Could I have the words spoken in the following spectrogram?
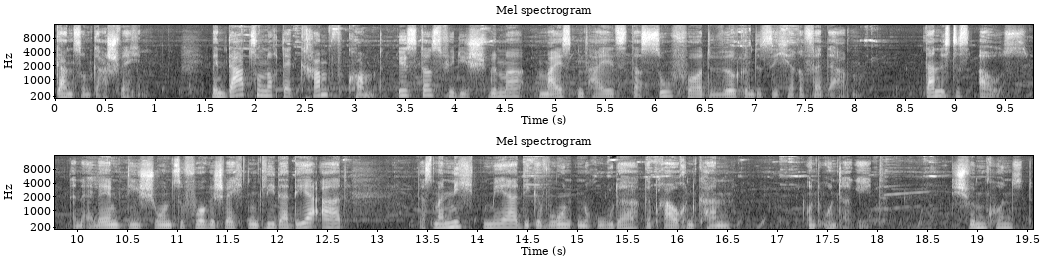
ganz und gar schwächen. Wenn dazu noch der Krampf kommt, ist das für die Schwimmer meistenteils das sofort wirkende sichere Verderben. Dann ist es aus, Dann erlähmt die schon zuvor geschwächten Glieder derart, dass man nicht mehr die gewohnten Ruder gebrauchen kann und untergeht. Die Schwimmkunst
